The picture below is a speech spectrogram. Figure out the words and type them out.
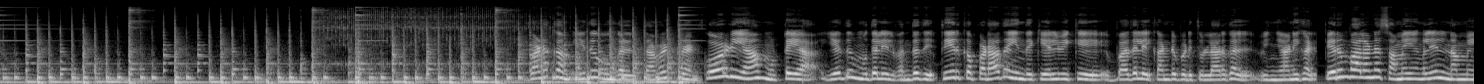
Thank you. வணக்கம். இது உங்கள் தமிழ் ட்ரெண்ட் கோழியா முட்டையா? எது முதலில் வந்தது? தீர்க்கப்படாத இந்த கேள்விக்கு பதிலை கண்டுபிடித்துள்ளார்கள் விஞ்ஞானிகள். பெரும்பாலான சமயங்களில் நம்மை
